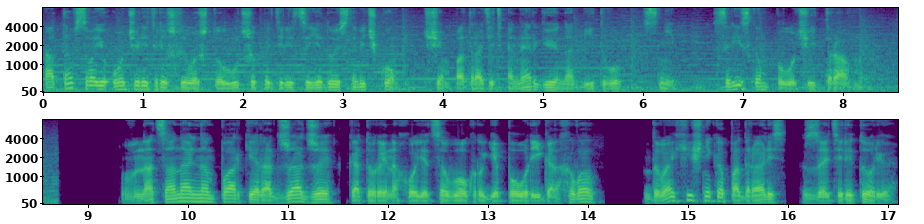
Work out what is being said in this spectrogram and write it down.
А та, в свою очередь, решила, что лучше поделиться едой с новичком, чем потратить энергию на битву с ним, с риском получить травмы. В национальном парке Раджаджи, который находится в округе Паури-Гархвал, два хищника подрались за территорию.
